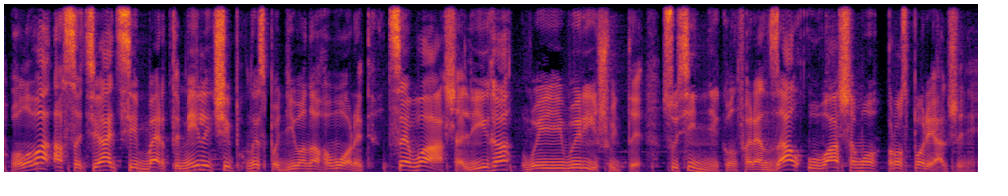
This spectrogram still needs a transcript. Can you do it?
Голова асоціації Берт Мілічіп несподівано говорить: це ваша ліга, ви її вирішуйте. Сусідній конференц-зал у вашому розпорядженні.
